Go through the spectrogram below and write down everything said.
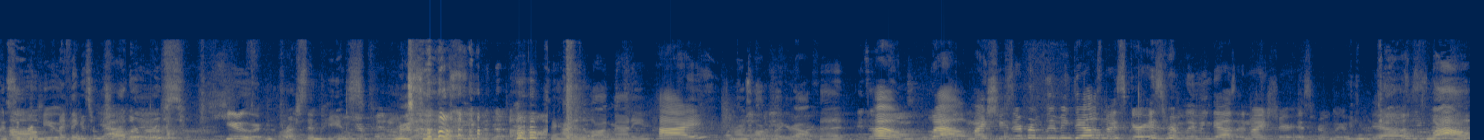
It's super Um, cute. I think it's from Traveler Roofs. Cute. Rest in peace. Say hi to the vlog, Maddie. Hi. You want to talk about your outfit? Oh, well, my shoes are from Bloomingdale's, my skirt is from Bloomingdale's, and my shirt is from Bloomingdale's. Wow.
